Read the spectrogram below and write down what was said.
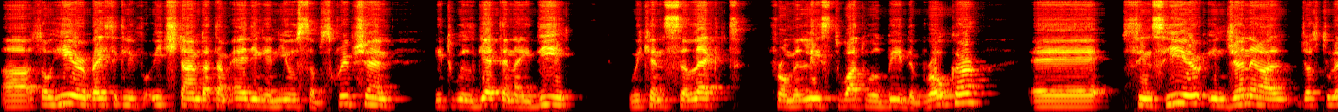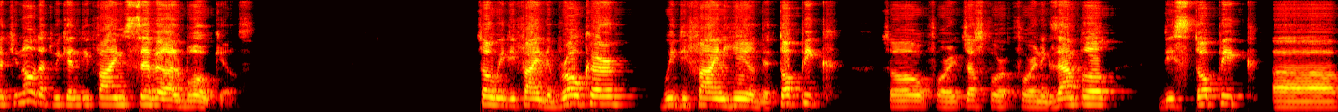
Uh, so here, basically, for each time that I'm adding a new subscription, it will get an ID. We can select from a list what will be the broker Uh, since here, in general, just to let you know that we can define several brokers. So we define the broker, we define here the topic. So for just for, for an example, this topic, uh,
